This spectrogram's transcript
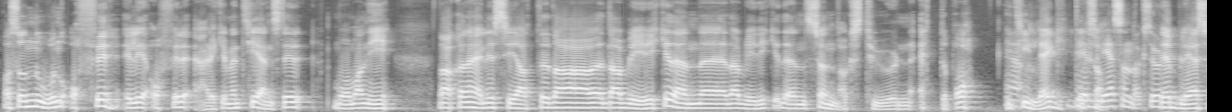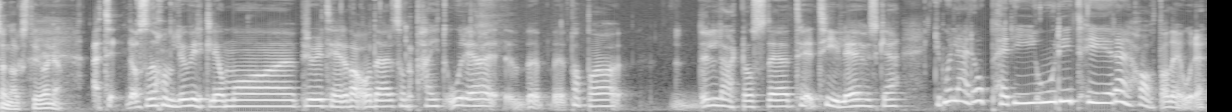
Altså noen offer, eller offer er det ikke, men tjenester må man gi. Da kan jeg heller si at eh, da, da, blir, ikke den, eh, da blir ikke den søndagsturen etterpå i Ja. tillegg. Det ble søndagsturen. Det ble søndagsturen, ja. Altså, det handler jo virkelig om å prioritere, da, og det er et sånt teit ord. Jeg, pappa lærte oss det tidlig, husker jeg. Du må lære å prioritere. Hata det ordet.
